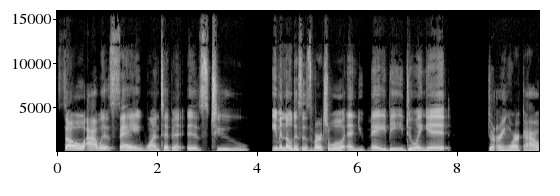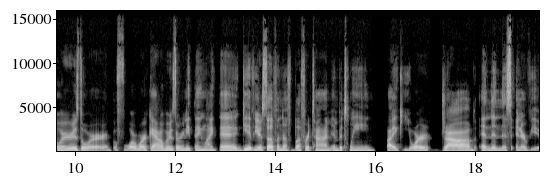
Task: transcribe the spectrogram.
so I would say one tip is to even though this is virtual and you may be doing it during work hours or before work hours or anything like that, give yourself enough buffer time in between like your job and then this interview.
